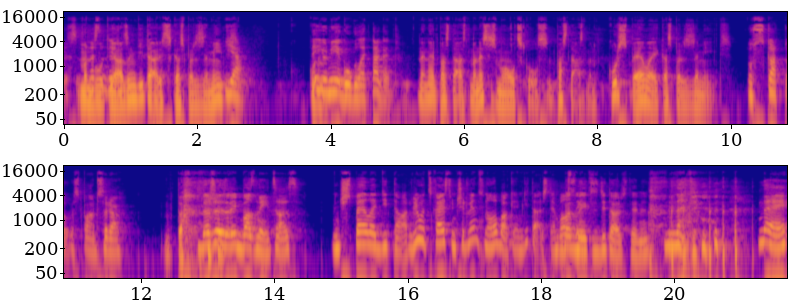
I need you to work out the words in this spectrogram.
Es, Man es būtu jāzina ģitārists, kas par zemīti. Jā. Ej un iegūlēt tagad. Nē, nē, pastāst man, es esmu old school. Pastāst man, kur spēlēja kas par zemītis. Uz skatuves pārsvarā. Nu, tā. Dažreiz arī baznīcās. Viņš spēlē ģitāru. Ļoti skaisti. Viņš ir viens no labākajiem ģitāristiem. valstī. Baznīcas ģitāristiem. Ja? Ne, Nē,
